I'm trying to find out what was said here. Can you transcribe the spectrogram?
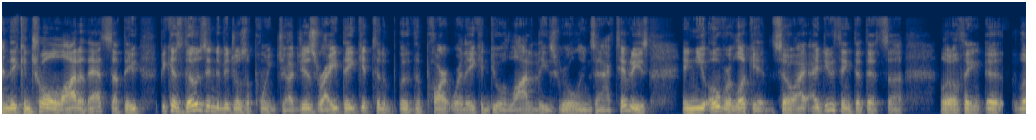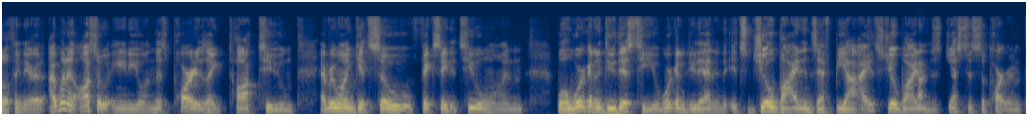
and they control a lot of that stuff. They because those individuals appoint judges right? They get to the the part where they can do a lot of these rulings and activities and you overlook it. So i i do think that that's uh little thing uh, little thing there. I want to also andy on this part is like talk to everyone gets so fixated too on well we're going to do this to you we're going to do that and it's joe biden's fbi it's joe biden's justice department.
